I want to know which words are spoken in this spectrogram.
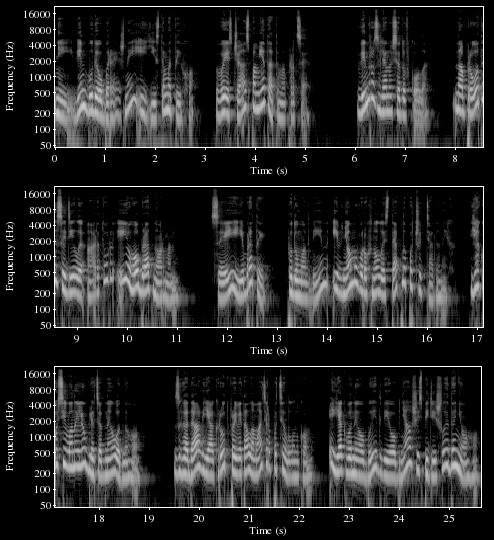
Ні, він буде обережний і їстиме тихо. Весь час пам'ятатиме про це. Він розглянувся довкола. Напроти сиділи Артур і його брат Норман. Це її брати, подумав він, і в ньому ворухнулось тепле почуття до них. Як усі вони люблять одне одного. Згадав, як Рут привітала матір поцілунком, і як вони обидві, обнявшись, підійшли до нього.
